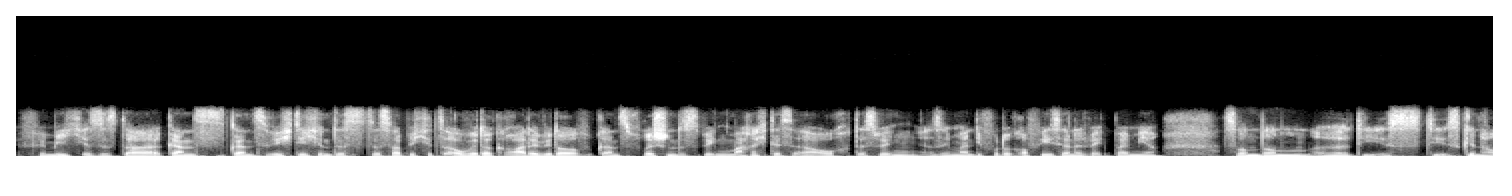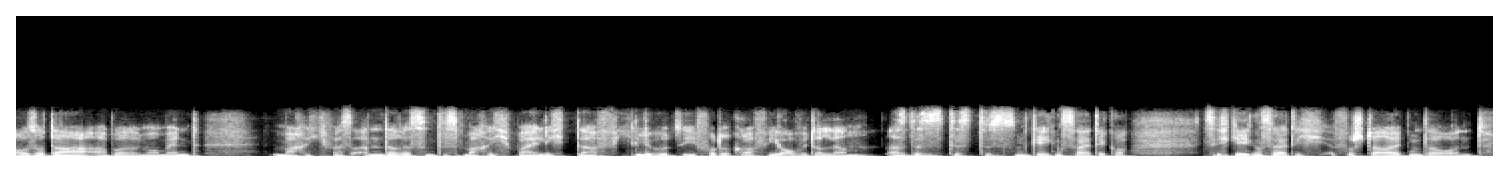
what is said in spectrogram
für mich ist es da ganz, ganz wichtig und das, das habe ich jetzt auch wieder gerade wieder ganz frisch und deswegen mache ich das auch. Deswegen, also ich meine, die Fotografie ist ja nicht weg bei mir, sondern äh, die ist, die ist genauso da, aber im Moment mache ich was anderes und das mache ich, weil ich da viel über die Fotografie auch wieder lerne. Also das ist, das, das ist ein gegenseitiger, sich gegenseitig verstärkender und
